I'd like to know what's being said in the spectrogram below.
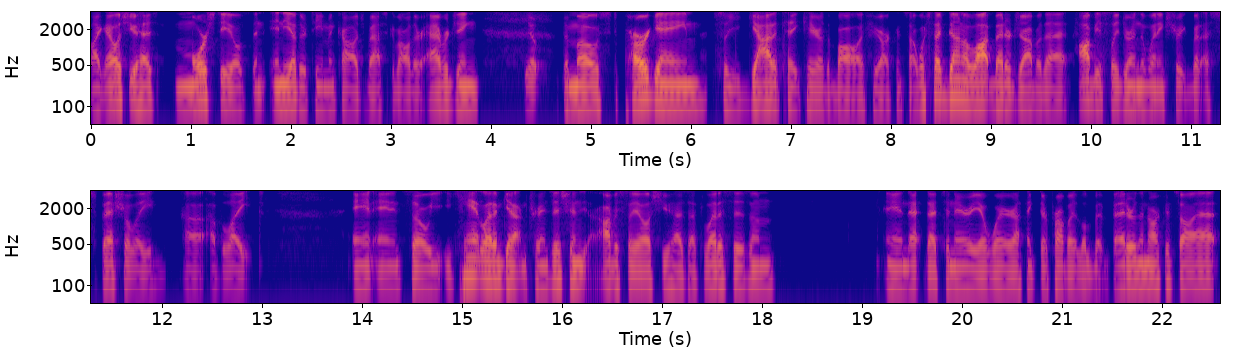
Like LSU has more steals than any other team in college basketball. They're averaging yep. the most per game. So you got to take care of the ball if you're Arkansas, which they've done a lot better job of that, obviously during the winning streak, but especially uh, of late. And and so you, you can't let them get out in transition. Obviously, LSU has athleticism, and that that's an area where I think they're probably a little bit better than Arkansas at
